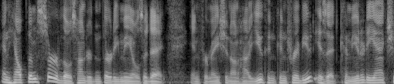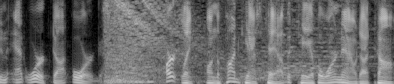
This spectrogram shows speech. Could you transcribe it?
and help them serve those 130 meals a day. Information on how you can contribute is at communityactionatwork.org. ArtLink on the podcast tab at kfornow.com.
